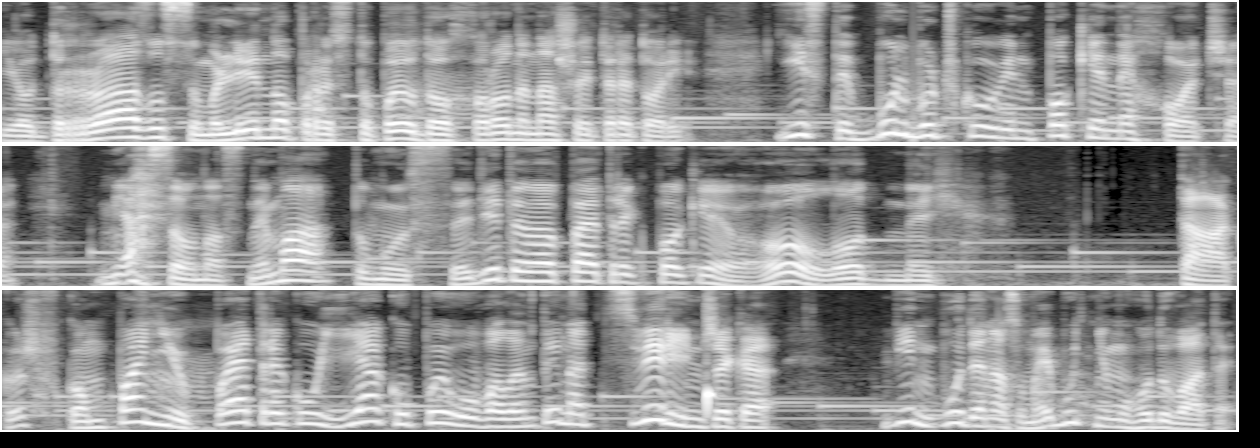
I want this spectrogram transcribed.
і одразу сумлінно приступив до охорони нашої території. Їсти бульбочку він поки не хоче. М'яса у нас нема, тому сидітиме Петрик поки голодний. Також в компанію Петрику я купив у Валентина цвірінчика. Він буде нас у майбутньому годувати.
